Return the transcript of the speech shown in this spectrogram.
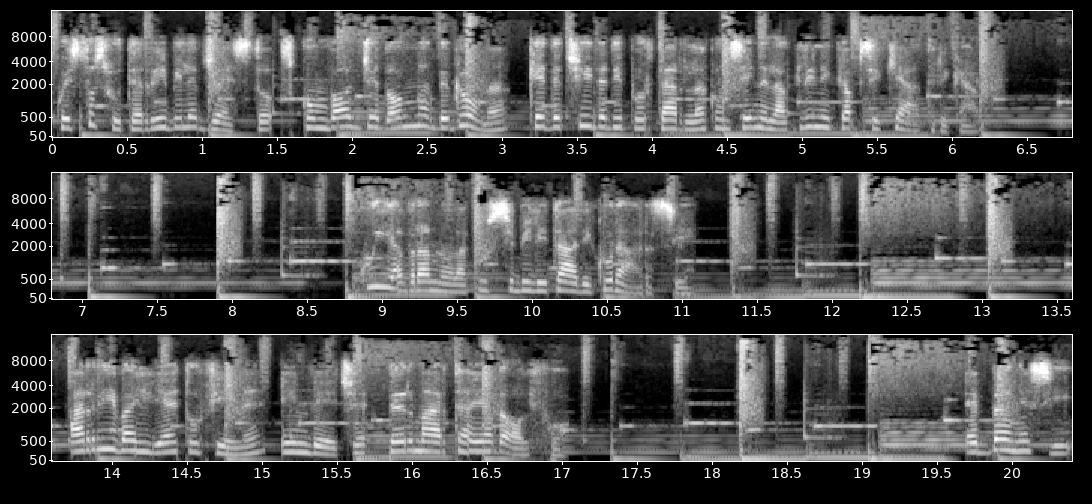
Questo suo terribile gesto sconvolge Donna Begona, che decide di portarla con sé nella clinica psichiatrica. Qui avranno la possibilità di curarsi. Arriva il lieto fine, invece, per Marta e Adolfo. Ebbene sì,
